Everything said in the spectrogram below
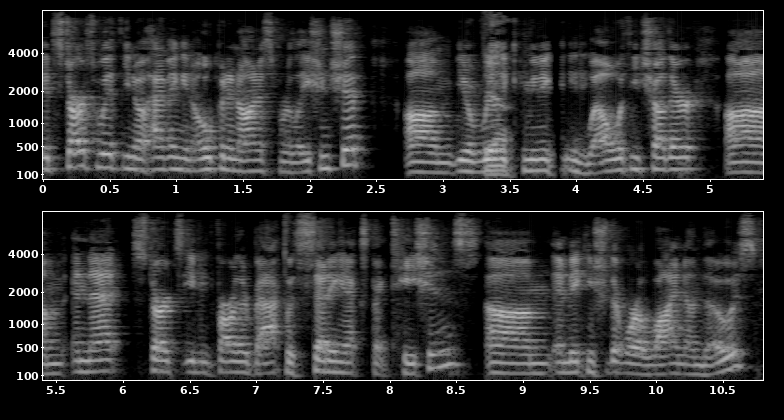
it starts with you know having an open and honest relationship um, you know, really yeah. communicating well with each other. Um, and that starts even farther back with setting expectations um, and making sure that we're aligned on those.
